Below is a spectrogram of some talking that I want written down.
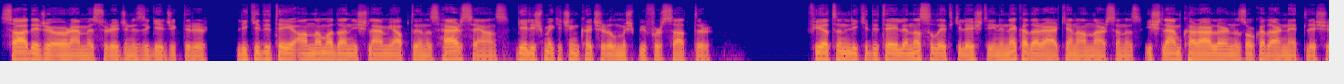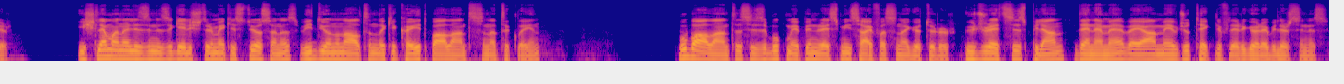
Sadece öğrenme sürecinizi geciktirir Likiditeyi anlamadan işlem yaptığınız her seans, gelişmek için kaçırılmış bir fırsattır. Fiyatın likiditeyle nasıl etkileştiğini ne kadar erken anlarsanız, işlem kararlarınız o kadar netleşir. İşlem analizinizi geliştirmek istiyorsanız, videonun altındaki kayıt bağlantısına tıklayın. Bu bağlantı sizi Bookmap'in resmi sayfasına götürür. Ücretsiz plan, deneme veya mevcut teklifleri görebilirsiniz.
